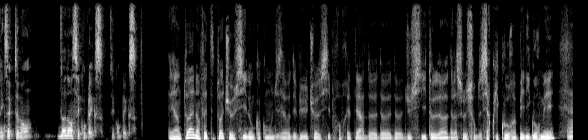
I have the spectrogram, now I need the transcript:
Exactement. Non, non, c'est complexe, c'est complexe. Et Antoine, en fait, toi, tu es aussi, donc, comme on disait au début, tu es aussi propriétaire de, de, de du site, de, de, la solution de circuit court Péli Gourmet. Mmh.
